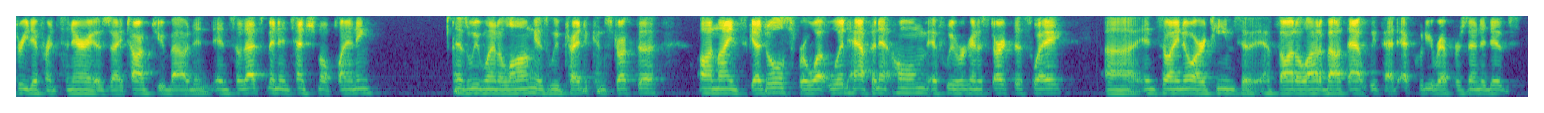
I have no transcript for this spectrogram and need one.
three different scenarios I talked to you about. And, and so that's been intentional planning as we went along, as we've tried to construct the online schedules for what would happen at home if we were going to start this way. Uh, and so I know our teams have, thought a lot about that. We've had equity representatives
